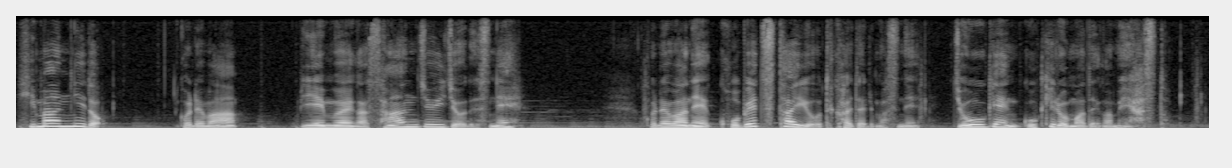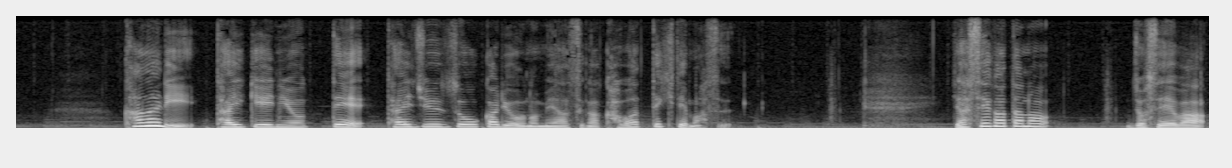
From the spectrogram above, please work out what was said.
肥満2度これは BMI が30以上ですね。これはね個別対応って書いてありますね。上限5キロまでが目安と。かなり体型によって体重増加量の目安が変わってきてます。痩せ型の女性は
